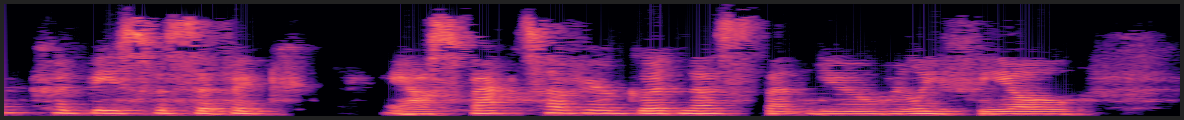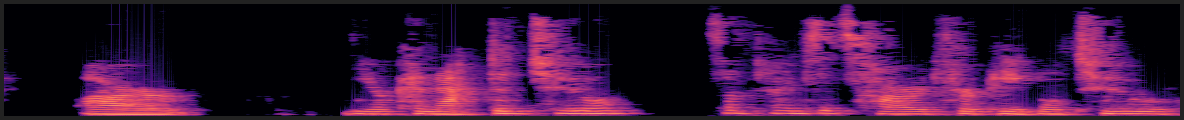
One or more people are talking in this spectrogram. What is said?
It could be specific aspects of your goodness that you really feel are, you're connected to. Sometimes it's hard for people to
